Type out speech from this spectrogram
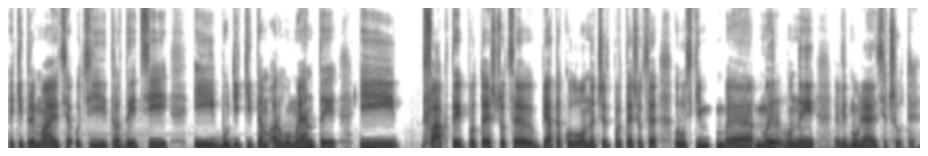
які тримаються оцієї традиції, і будь-які там аргументи, і факти про те, що це п'ята колона, чи про те, що це руський е, мир, вони відмовляються чути.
